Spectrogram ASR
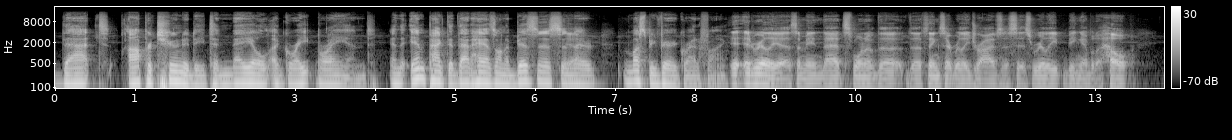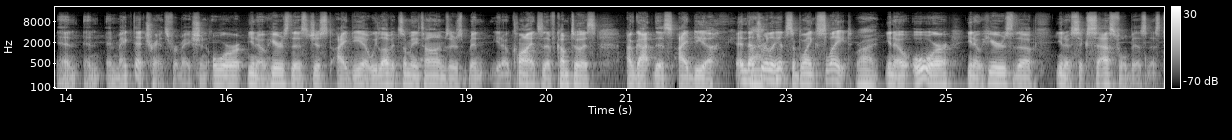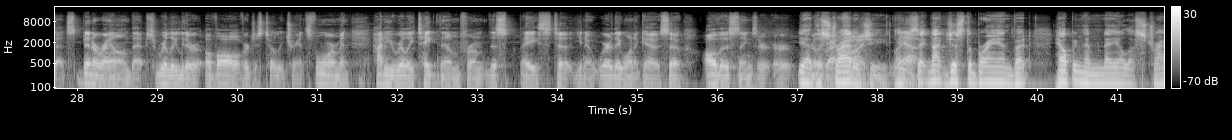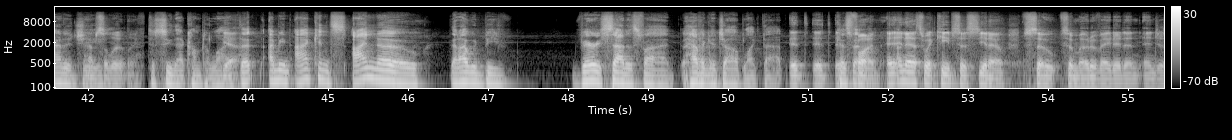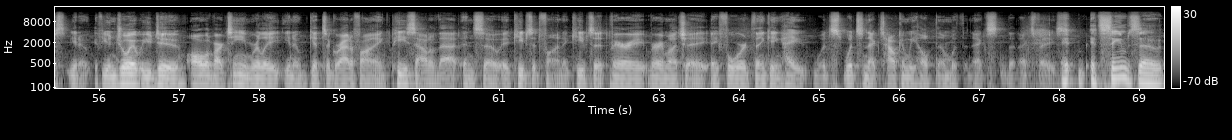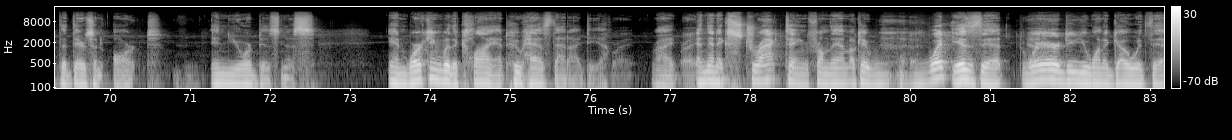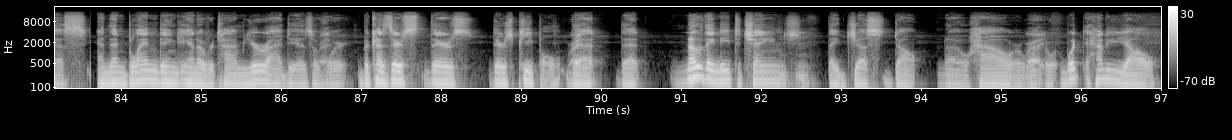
that opportunity to nail a great brand and the impact that that has on a business and Yeah. there must be very gratifying. It, it really is. I mean, that's one of the, the things that really drives us is really being able to help and, and, and make that transformation. Or, you know, here's this just idea. We love it so many times. There's been, you know, clients that have come to us, I've got this idea. And that's really it. It's a blank slate. Right. You know, or, you know, here's the, you know, successful business that's been around that's really either evolve or just totally transform. And how do you really take them from this space to, you know, where they want to go? So all those things are, are Yeah, really the strategy, like yeah. say, not just the brand, but helping them nail a strategy Absolutely. to see that come to life. Yeah. That I mean, I can, I know that I would be very satisfied having a job like that. It, it it's that- fun, and, and that's what keeps us, you know, so so motivated, and and just you know, if you enjoy what you do, all of our team really, you know, gets a gratifying piece out of that, and so it keeps it fun. It keeps it very very much a, a forward thinking. Hey, what's what's next? How can we help them with the next the next phase? It it seems though that there's an art in your business in working with a client who has that idea. right. Right. Right. And then extracting from them, okay, what is it? Where do you want to go with this? And then blending in over time your ideas of Right. where because there's there's there's people Right. that that know they need to change. Mm-hmm. They just don't know how or what or what how do y'all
